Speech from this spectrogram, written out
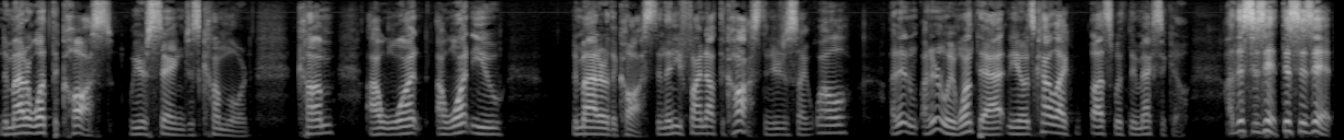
no matter what the cost, we are saying, just come, Lord. Come. I want I want you no matter the cost. And then you find out the cost and you're just like, well, I didn't I didn't really want that. You know, it's kind of like us with New Mexico. Oh, this is it. This is it.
